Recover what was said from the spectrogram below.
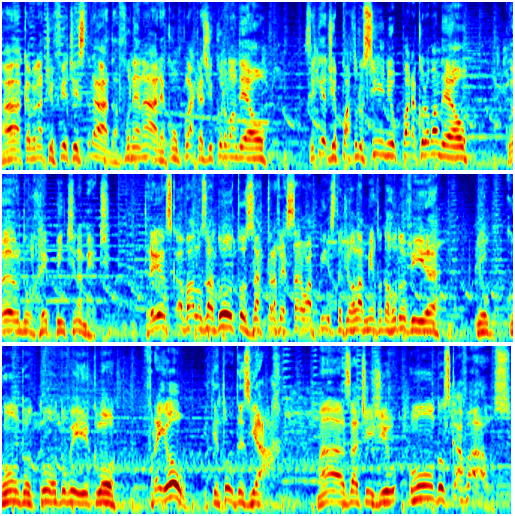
A caminhonete Fiat Estrada funerária com placas de Coromandel seguia de patrocínio para Coromandel, quando repentinamente três cavalos adultos atravessaram a pista de rolamento da rodovia e o condutor do veículo freou e tentou desviar, mas atingiu um dos cavalos.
